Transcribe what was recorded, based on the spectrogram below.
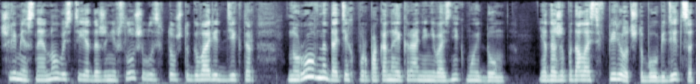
Шли местные новости, я даже не вслушивалась в то, что говорит диктор, но ровно до тех пор, пока на экране не возник мой дом. Я даже подалась вперед, чтобы убедиться,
